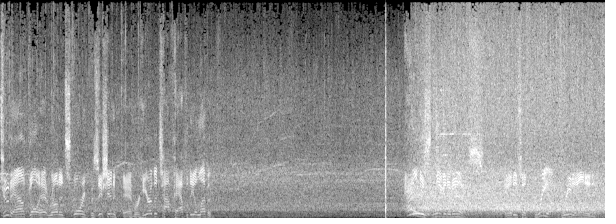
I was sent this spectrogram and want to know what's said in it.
Two down, go ahead run in scoring position, and we're here at the top half of the 11th. And a swing and a miss. And it's a three up, three down inning.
